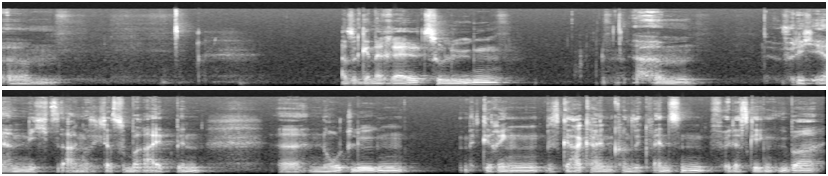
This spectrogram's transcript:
Ähm also generell zu lügen, ähm, würde ich eher nicht sagen, dass ich dazu bereit bin. Äh, Notlügen mit geringen bis gar keinen Konsequenzen für das Gegenüber,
